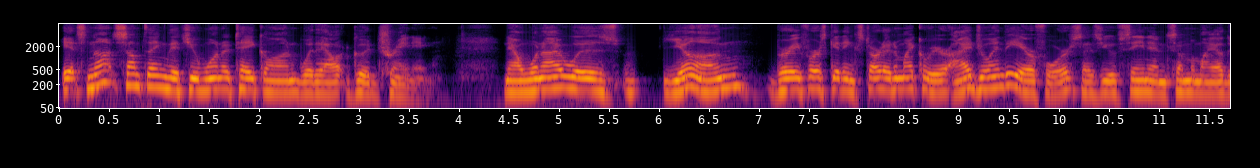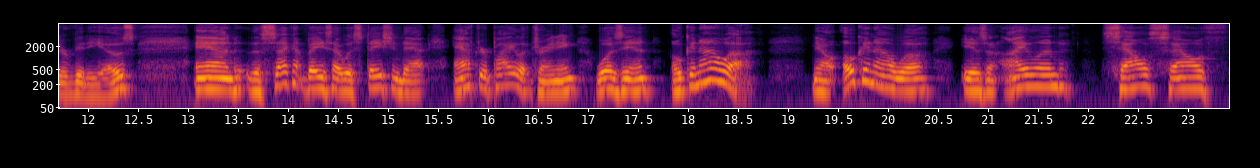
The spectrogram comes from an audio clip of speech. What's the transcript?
It's not something that you want to take on without good training. Now, when I was young, very first getting started in my career, I joined the Air Force, as you've seen in some of my other videos. And the second base I was stationed at after pilot training was in Okinawa. Now, Okinawa is an island south south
